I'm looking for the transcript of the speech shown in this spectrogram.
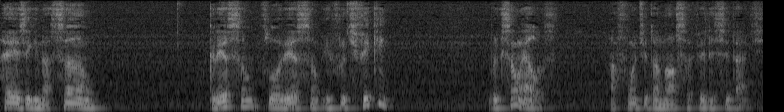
resignação, cresçam, floresçam e frutifiquem, porque são elas a fonte da nossa felicidade.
